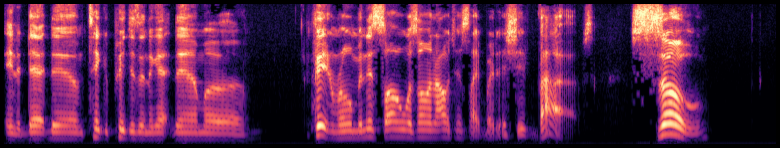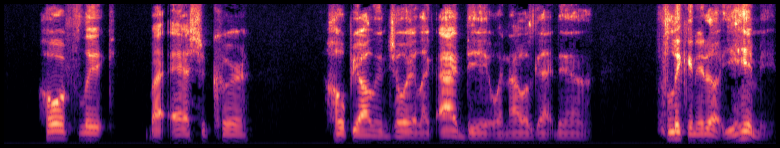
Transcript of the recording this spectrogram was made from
in the goddamn taking pictures in the goddamn uh fitting room, and this song was on. I was just like, bro, this shit vibes. So, horror flick by Ash Shakur. Hope y'all enjoy it like I did when I was goddamn flicking it up. You hear me?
